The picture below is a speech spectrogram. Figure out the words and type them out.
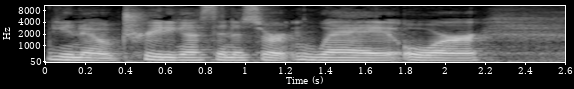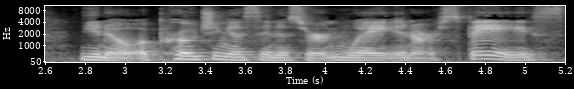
you know treating us in a certain way or you know approaching us in a certain way in our space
